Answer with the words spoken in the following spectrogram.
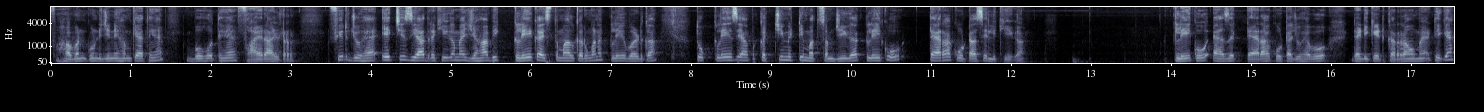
हवन कुंड जिन्हें हम कहते हैं, वो होते हैं फायर आल्टर फिर जो है, एक चीज़ याद रखिएगा, मैं जहाँ भी क्ले का इस्तेमाल करूँगा ना क्ले वर्ड का तो क्ले से आप कच्ची मिट्टी मत समझिएगा क्ले को टेराकोटा से लिखिएगा। क्ले को एज ए टेरा कोटा जो है वो डेडिकेट कर रहा हूँ मैं, ठीक है?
